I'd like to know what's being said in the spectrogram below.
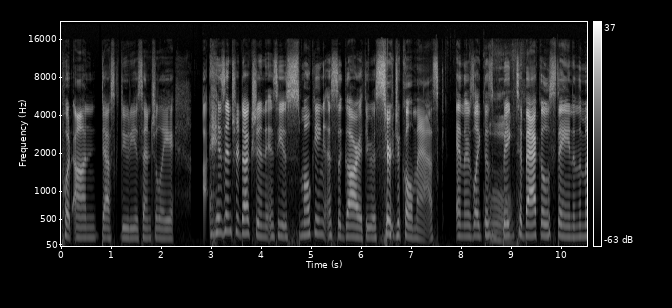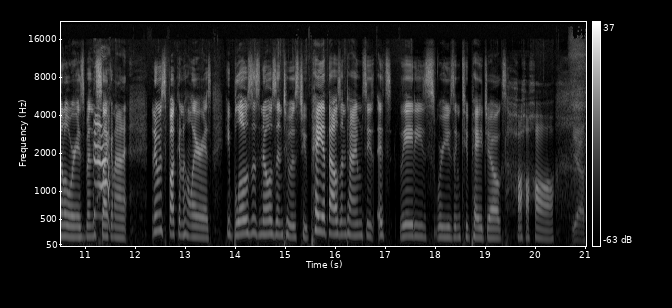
put on desk duty essentially. Uh, His introduction is he is smoking a cigar through a surgical mask. And there's like this big tobacco stain in the middle where he's been sucking on it. And it was fucking hilarious. He blows his nose into his toupee a thousand times. He's it's the 80s. We're using toupee jokes. Ha ha ha. Yes.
